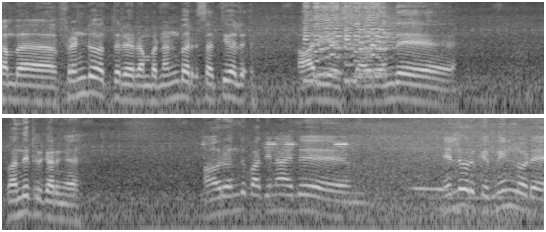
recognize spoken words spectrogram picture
நம்ம ஃப்ரெண்டு ஒருத்தர் நம்ம நண்பர் சத்யவேலு ஆர்விஎஸ் அவர் வந்து வந்துட்டுருக்காருங்க அவர் வந்து பார்த்தீங்கன்னா இது நெல்லூருக்கு மீன் லோடு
